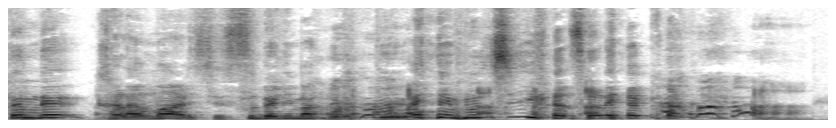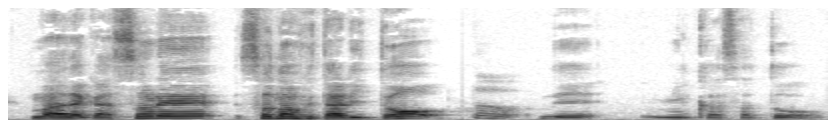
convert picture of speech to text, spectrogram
ほんで、空回りして滑りまくるっていう。MC がそれやから。まあだからそれ、その二人と、と、で、ミカサと、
